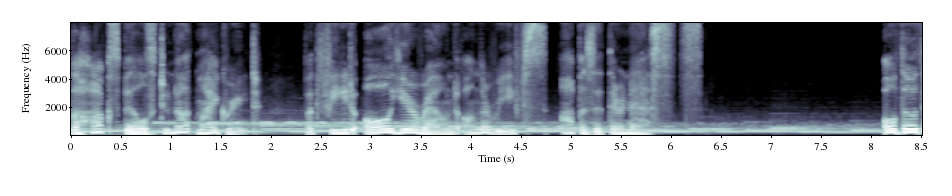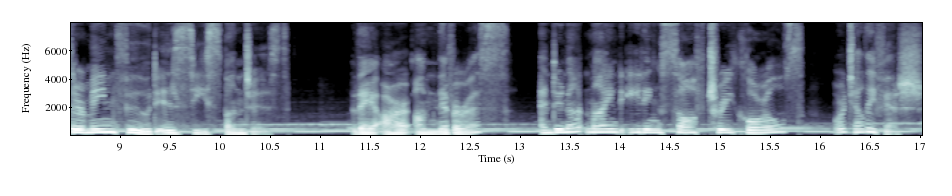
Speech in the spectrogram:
the hawksbills do not migrate but feed all year round on the reefs opposite their nests. Although their main food is sea sponges, they are omnivorous and do not mind eating soft tree corals or jellyfish.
